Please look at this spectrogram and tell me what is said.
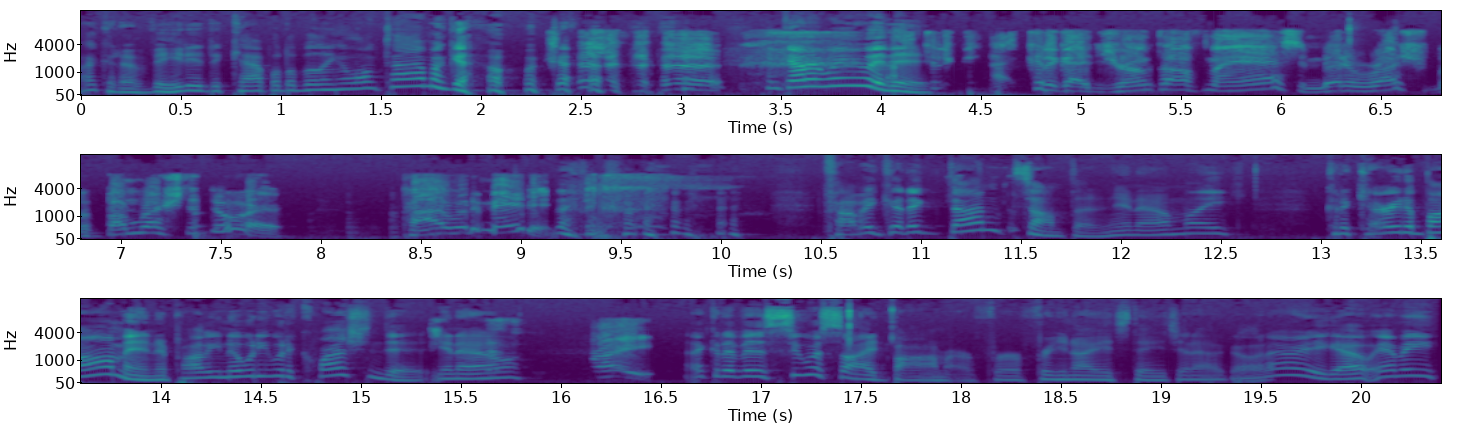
I could have evaded the Capitol building a long time ago. and got away with it. I could have got drunk off my ass and made a rush, but bum rush the door. Probably would have made it. probably could have done something. You know, I'm like, could have carried a bomb in, and probably nobody would have questioned it. You know, right? I could have been a suicide bomber for for United States. You know, going there you go. I mean,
